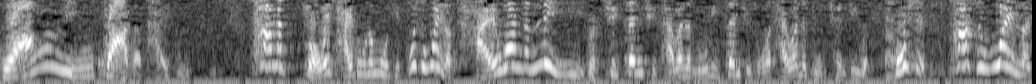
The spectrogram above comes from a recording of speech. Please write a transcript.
皇民化的台独。他们所谓台独的目的，不是为了台湾的利益去争取台湾的独立，争取所谓台湾的主权地位，不是，他是为了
